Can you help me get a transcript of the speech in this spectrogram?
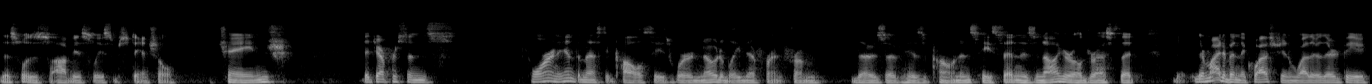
This was obviously a substantial change. The Jefferson's foreign and domestic policies were notably different from those of his opponents. He said in his inaugural address that there might have been the question whether there'd be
